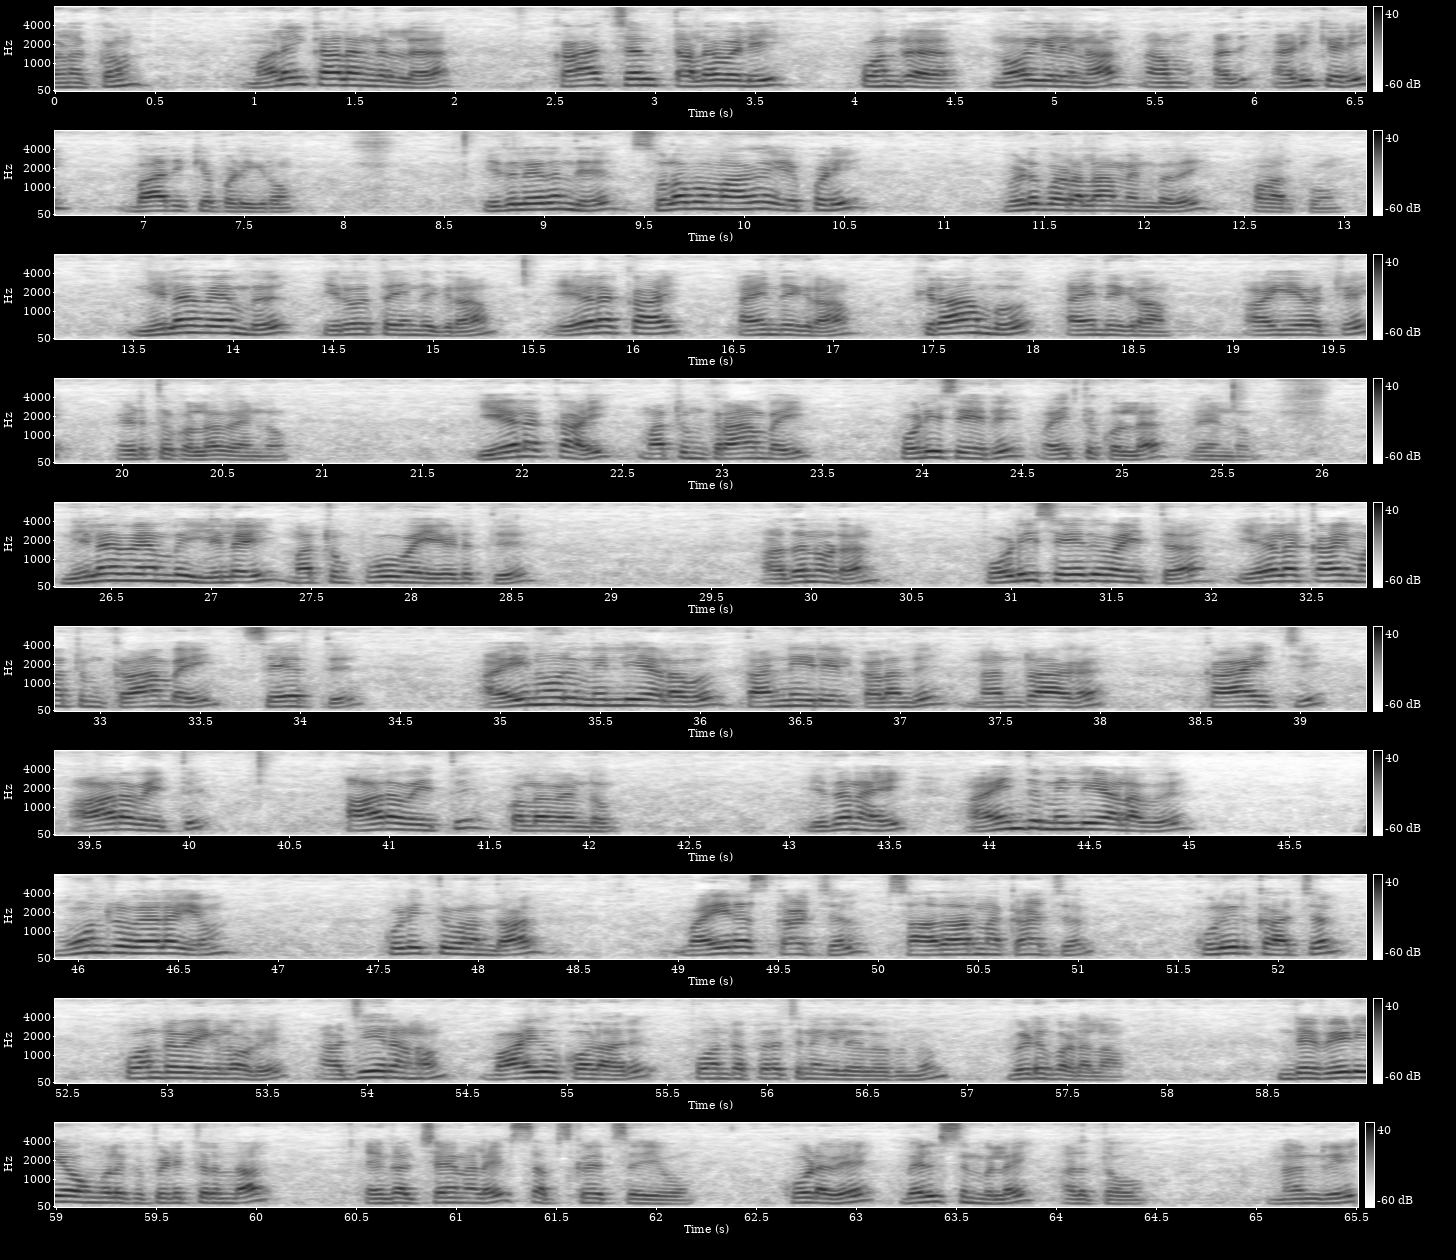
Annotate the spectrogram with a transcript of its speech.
வணக்கம். மழைக்காலங்களில் காய்ச்சல் தலைவலி போன்ற நோய்களினால் நாம் அது அடிக்கடி பாதிக்கப்படுகிறோம். இதிலிருந்து சுலபமாக எப்படி விடுபடலாம் என்பதை பார்ப்போம். நிலவேம்பு இருபத்தைந்து கிராம் ஏலக்காய் ஐந்து கிராம் கிராம்பு ஐந்து கிராம் ஆகியவற்றை எடுத்துக்கொள்ள வேண்டும். ஏலக்காய் மற்றும் கிராம்பை பொடி செய்து வைத்துக்கொள்ள வேண்டும். நிலவேம்பு இலை மற்றும் பூவை எடுத்து அதனுடன் பொடி செய்து வைத்த ஏலக்காய் மற்றும் கிராம்பை சேர்த்து ஐநூறு மில்லி அளவு தண்ணீரில் கலந்து நன்றாக காய்ச்சி ஆற வைத்து ஆற வைத்து கொள்ள வேண்டும். இதனை ஐந்து மில்லி அளவு மூன்று வேளையும் குடித்து வந்தால் வைரஸ் காய்ச்சல் சாதாரண காய்ச்சல் குளிர் காய்ச்சல் போன்றவைகளோடு அஜீரணம் வாயு கோளாறு போன்ற பிரச்சனைகளிலிருந்தும் விடுபடலாம். இந்த வீடியோ உங்களுக்கு பிடித்திருந்தால் எங்கள் சேனலை சப்ஸ்கிரைப் செய்யவும். கூடவே பெல் சிம்பிளை அழுத்தவும். நன்றி.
